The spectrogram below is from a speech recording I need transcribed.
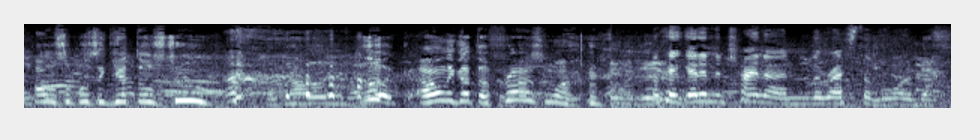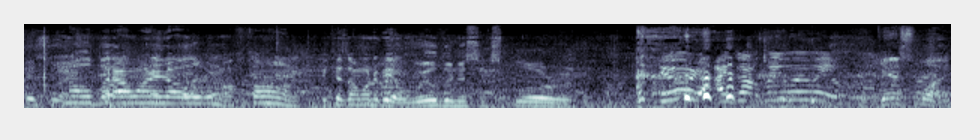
What the? I was supposed to get those two. Look, I only got the first one. Okay, get into China and the rest of one. No, but I want it all over my phone because I want to be a wilderness explorer. Dude, I got. Wait, wait, wait. Guess what?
